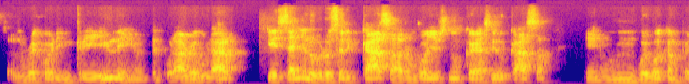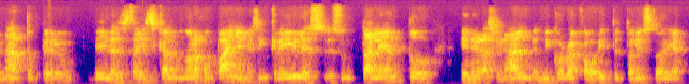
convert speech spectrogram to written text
O sea, es un récord increíble en temporada regular que este año logró ser casa. Aaron Rodgers nunca había sido casa en un juego de campeonato, pero las estadísticas no lo acompañan. Es increíble, es, es un talento generacional, es mi quarterback favorito de toda la historia,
